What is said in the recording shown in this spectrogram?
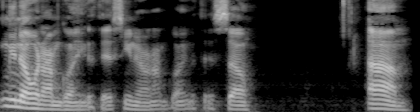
you know where I'm going with this. You know where I'm going with this. So um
